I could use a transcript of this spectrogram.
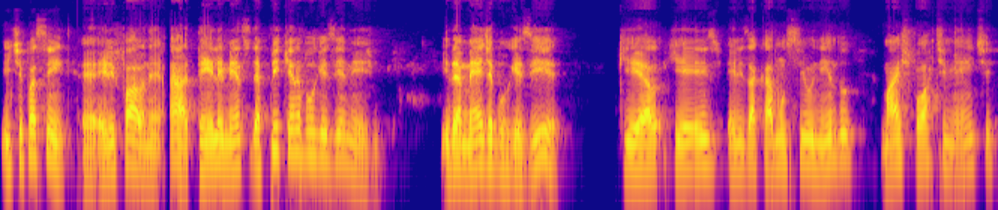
E tipo assim, é, ele fala, né, ah, tem elementos da pequena burguesia mesmo e da média burguesia que, é, que eles, eles acabam se unindo mais fortemente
